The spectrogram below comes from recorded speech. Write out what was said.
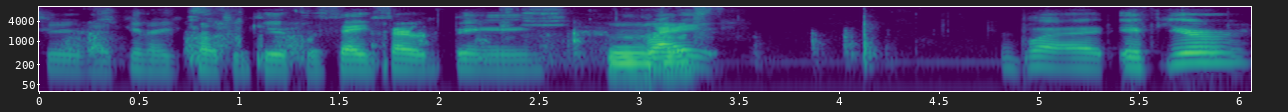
too. Like, you know, you're coaching kids to say certain things, Mhm. right? But if you're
